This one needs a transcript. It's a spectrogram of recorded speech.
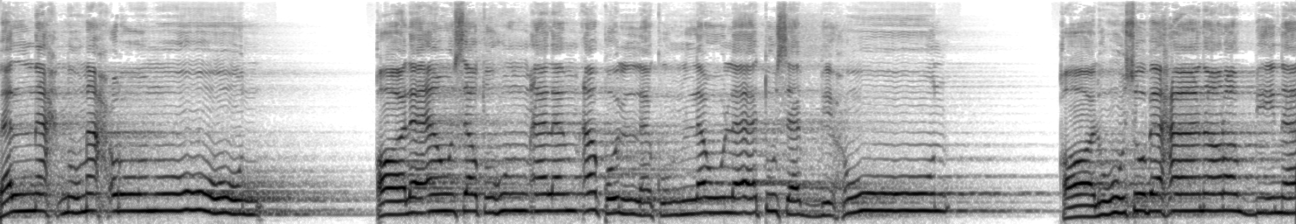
بل نحن محرومون. قال أوسطهم ألم أقل لكم لولا تسبحون؟ قالوا سبحان ربنا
